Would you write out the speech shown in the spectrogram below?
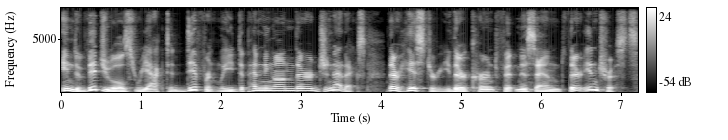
individuals react differently depending on their genetics, their history, their current fitness, and their interests.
